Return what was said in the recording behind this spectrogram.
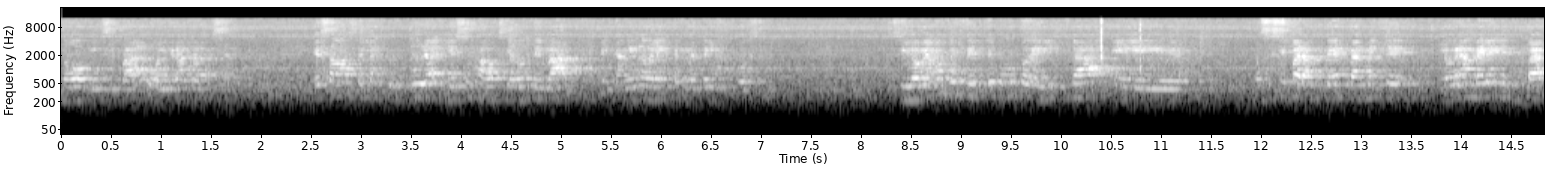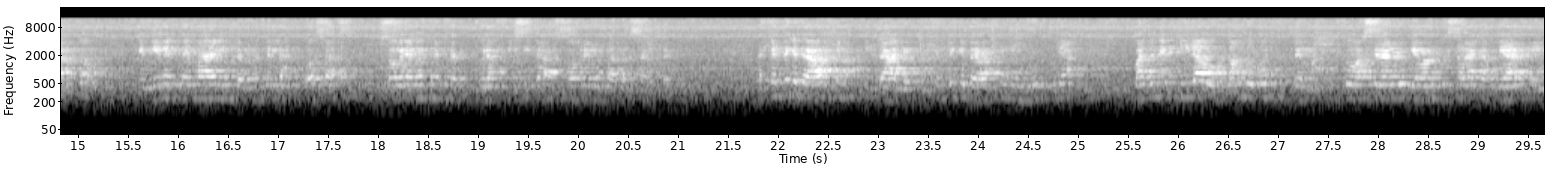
nodo principal o al gran data. Esa va a ser la estructura y eso es hacia dónde va el camino de la Internet de las cosas. Si lo vemos desde este punto de vista, eh, no sé si para ustedes realmente logran ver el impacto que tiene el tema del Internet de las Cosas sobre nuestra infraestructura física, sobre los data centers. La gente que trabaja en hospitales, la gente que trabaja en industria, va a tener que ir adoptando todos estos temas. Esto va a ser algo que va a empezar a cambiar el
